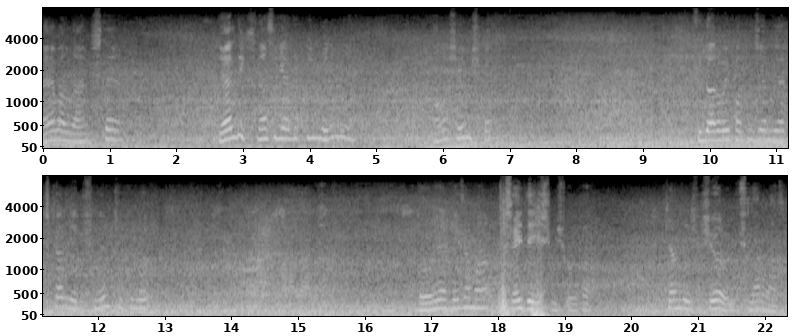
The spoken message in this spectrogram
Eyvallah işte geldik. Nasıl geldik bilmiyorum ya ama şeymiş be. Şurada arabayı patlayacağım bir yer çıkar diye düşünüyorum. Çünkü bu doğru yerdeyiz ama şey değişmiş orada dükkan değişmiş yok üçler lazım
